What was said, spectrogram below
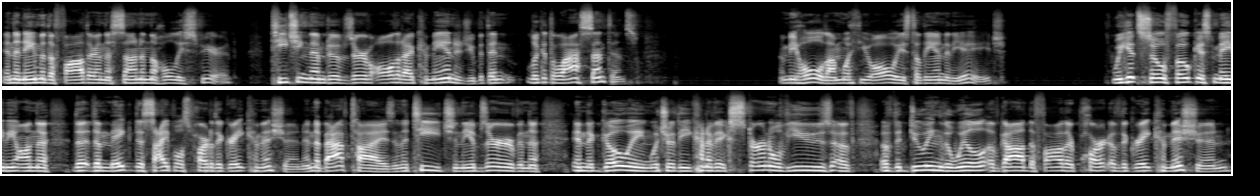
in the name of the Father and the Son and the Holy Spirit, teaching them to observe all that I've commanded you. But then look at the last sentence. And behold, I'm with you always till the end of the age. We get so focused maybe on the, the, the, make disciples part of the Great Commission and the baptize and the teach and the observe and the, and the going, which are the kind of external views of, of the doing the will of God the Father part of the Great Commission,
